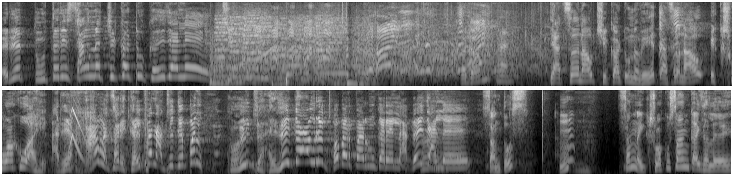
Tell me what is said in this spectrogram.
अरे तू तरी सांग ना चिकाटू काही झाले कदम त्याचं नाव चिकाटू नव्हे त्याचं नाव इक्ष्वाकू आहे. अरे हा वचारे काही पण असू दे पण काही झालंय काय आव रे थोबार पारून करायला? काही झालंय. सांगतोस? हं? सांग ना इक्ष्वाकू सांग काय झालंय.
